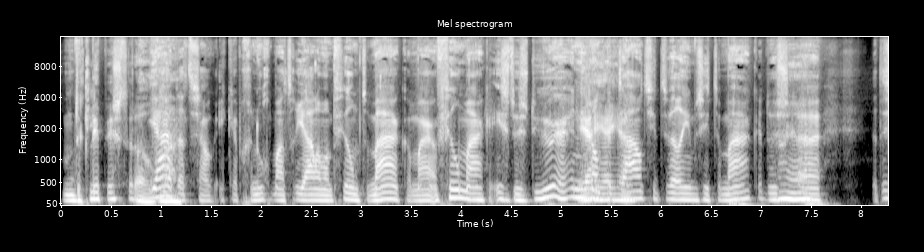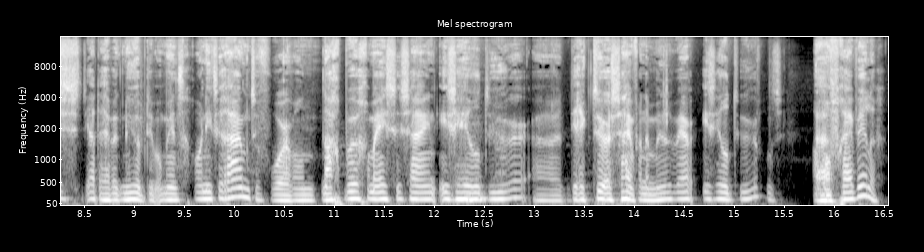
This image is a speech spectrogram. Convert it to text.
De clip is er al. ja, maar- dat zou, ik heb genoeg materiaal om een film te maken. Maar een film maken is dus duur. Hè? Niemand Ja, ja, ja. betaalt je terwijl je hem zit te maken. Dus Ah, eh, dat is, ja, daar heb ik nu op dit moment gewoon niet ruimte voor. Want nachtburgemeester zijn is heel duur. Eh, directeur zijn van de Middelwerf is heel duur. Want het is allemaal vrijwillig.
